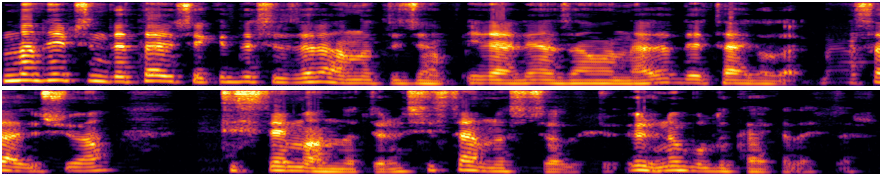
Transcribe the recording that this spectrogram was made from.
Bunların hepsini detaylı şekilde sizlere anlatacağım. İlerleyen zamanlarda detaylı olarak. Ben sadece şu an sistemi anlatıyorum. Sistem nasıl çalışıyor? Ürünü bulduk arkadaşlar.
